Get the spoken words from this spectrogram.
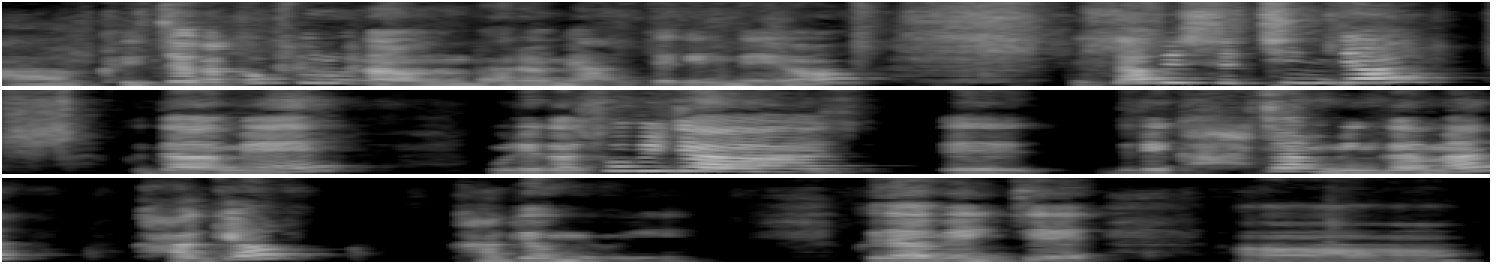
아 글자가 거꾸로 나오는 바람에 안 되겠네요. 서비스 친절 그 다음에 우리가 소비자들이 가장 민감한 가격 가격 요인 그 다음에 이제 어,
